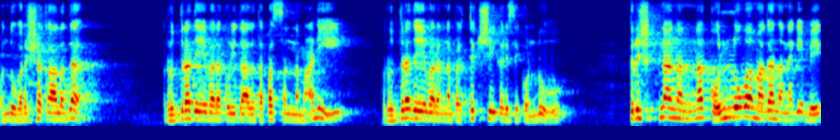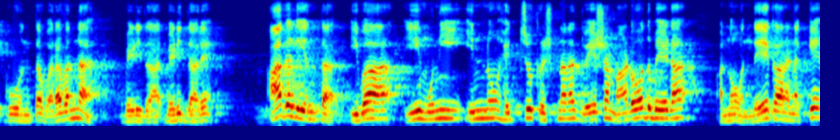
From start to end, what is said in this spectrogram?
ಒಂದು ವರ್ಷ ಕಾಲದ ರುದ್ರದೇವರ ಕುರಿತಾದ ತಪಸ್ಸನ್ನು ಮಾಡಿ ರುದ್ರದೇವರನ್ನು ಪ್ರತ್ಯಕ್ಷೀಕರಿಸಿಕೊಂಡು ಕೃಷ್ಣನನ್ನ ಕೊಲ್ಲುವ ಮಗ ನನಗೆ ಬೇಕು ಅಂತ ವರವನ್ನ ಬೇಡಿದ, ಬೇಡಿದ್ದಾರೆ. ಆಗಲಿ ಅಂತ ಇವ, ಈ ಮುನಿ ಇನ್ನೂ ಹೆಚ್ಚು ಕೃಷ್ಣನ ದ್ವೇಷ ಮಾಡೋದು ಬೇಡ ಅನ್ನೋ ಒಂದೇ ಕಾರಣಕ್ಕೆ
